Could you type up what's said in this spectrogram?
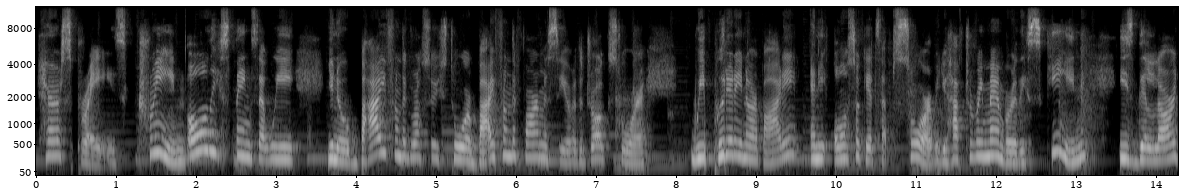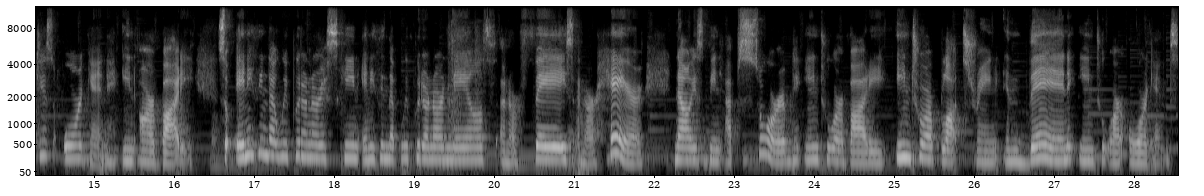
hairsprays, cream, all these things that we, you know, buy from the grocery store, buy from the pharmacy or the drugstore, we put it in our body and it also gets absorbed. You have to remember the skin is the largest organ in our body. So anything that we put on our skin, anything that we put on our nails and our face and our hair now is being absorbed into our body, into our bloodstream, and then into our organs.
